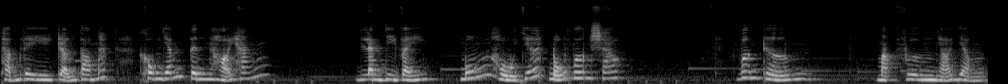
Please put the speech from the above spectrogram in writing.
Thẩm Ly trợn to mắt, không dám tin hỏi hắn. Làm gì vậy? Muốn hù chết bổn vương sao? Vương thượng... Mặt Phương nhỏ giọng.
